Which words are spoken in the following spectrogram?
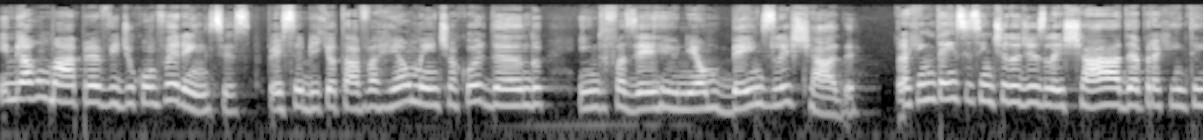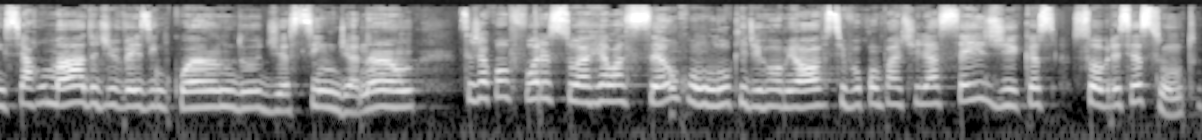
e me arrumar para videoconferências. Percebi que eu estava realmente acordando, indo fazer reunião bem desleixada. Para quem tem se sentido desleixada, para quem tem se arrumado de vez em quando, dia sim, dia não, seja qual for a sua relação com o look de home office, vou compartilhar seis dicas sobre esse assunto.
